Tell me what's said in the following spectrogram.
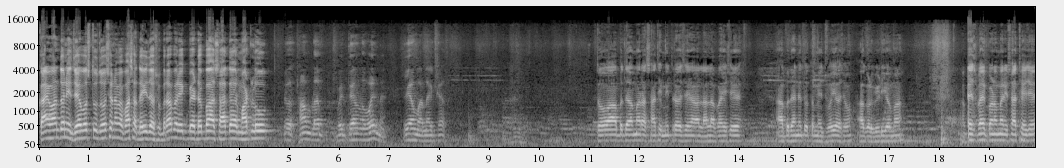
કાંઈ વાંધો નહીં જે વસ્તુ જોશે ને અમે પાછા દઈ જશું. બરાબર? એક બે ડબ્બા સાદર માટલું. થાંભલા બધ્યાનો હોય ને એ અમારે નાખ્યા. તો આ બધા અમારા સાથી મિત્ર છે આ લાલાભાઈ છે. આ બધાને તો તમે જોયા છો આગળ વિડીયોમાં. પરેશભાઈ પણ અમારી સાથે છે.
